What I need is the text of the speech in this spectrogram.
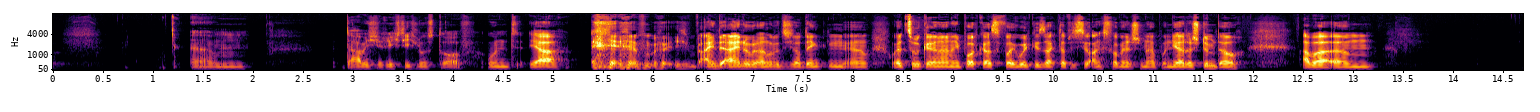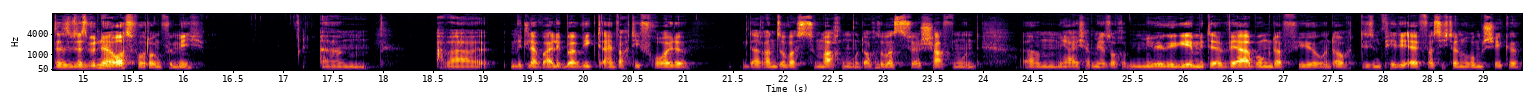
ähm, da habe ich richtig Lust drauf. Und ja, der eine oder andere wird sich auch denken, äh, oder zurückerinnern an die Podcast-Folge, wo ich gesagt habe, dass ich so Angst vor Menschen habe. Und ja, das stimmt auch. Aber ähm, das, das wird eine Herausforderung für mich. Ähm, aber mittlerweile überwiegt einfach die Freude daran, sowas zu machen und auch sowas zu erschaffen. Und ähm, ja, ich habe mir jetzt auch Mühe gegeben mit der Werbung dafür und auch diesem PDF, was ich dann rumschicke.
